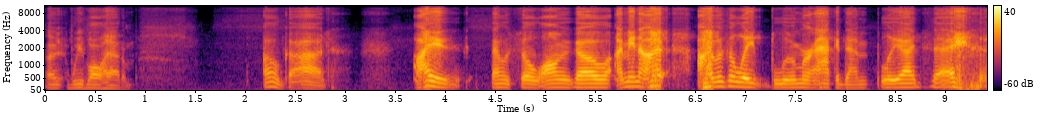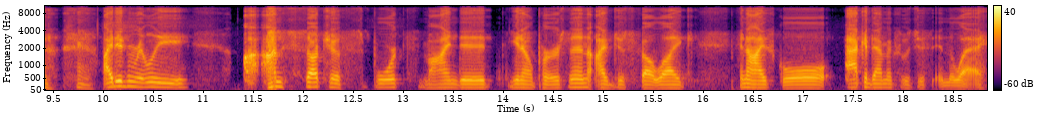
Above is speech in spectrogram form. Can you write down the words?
I, we've all had them. Oh God, I that was so long ago. I mean, I I was a late bloomer academically, I'd say. Hmm. I didn't really. I, I'm such a sports-minded, you know, person. I just felt like in high school, academics was just in the way.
